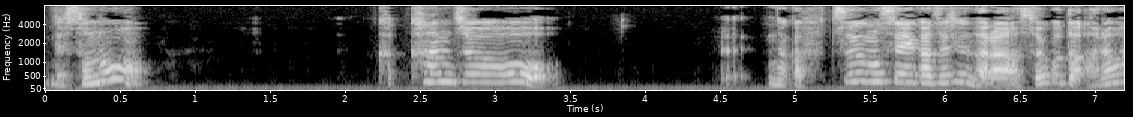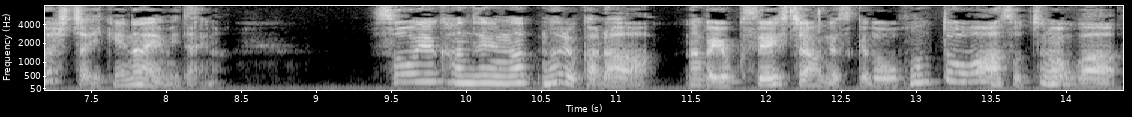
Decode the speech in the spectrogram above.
で、その、感情を、なんか普通の生活してたら、そういうことを表しちゃいけないみたいな。そういう感じになるから、なんか抑制しちゃうんですけど、本当はそっちの方が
